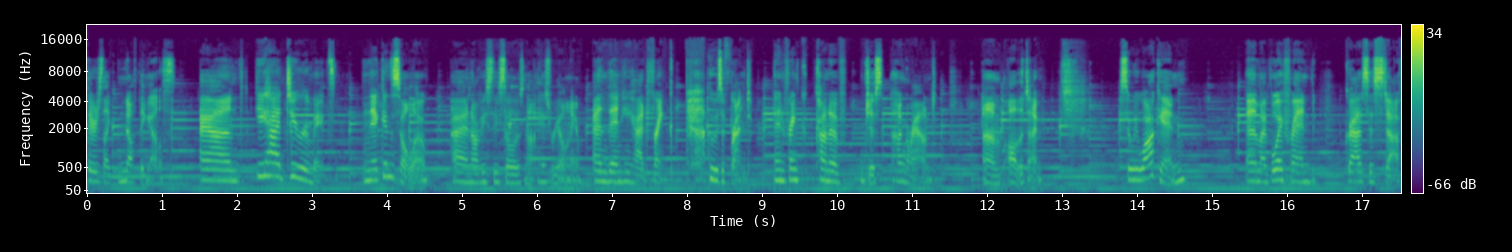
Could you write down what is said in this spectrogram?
There's like nothing else. And he had two roommates, Nick and Solo, and obviously Solo's not his real name. And then he had Frank, who was a friend. And Frank kind of just hung around. um, all the time. So we walk in, and my boyfriend grabs his stuff.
